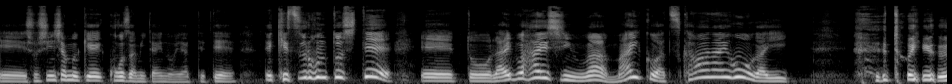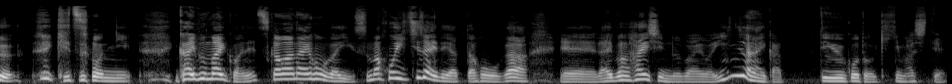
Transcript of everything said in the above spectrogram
えー、初心者向け講座みたいのをやってて、で、結論として、えっ、と、ライブ配信はマイクは使わない方がいい。という結論に。外部マイクはね、使わない方がいい。スマホ1台でやった方が、えー、ライブ配信の場合はいいんじゃないかっていうことを聞きまして。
